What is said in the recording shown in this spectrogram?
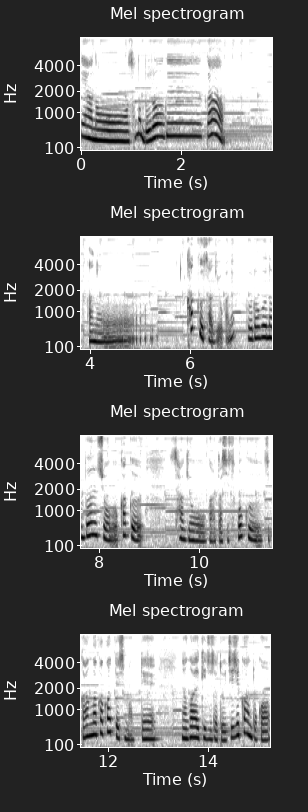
で、あのー、そのブログが、あのー、書く作業がね、ブログの文章を書く作業が私すごく時間がかかってしまって、長い記事だと1時間とか、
